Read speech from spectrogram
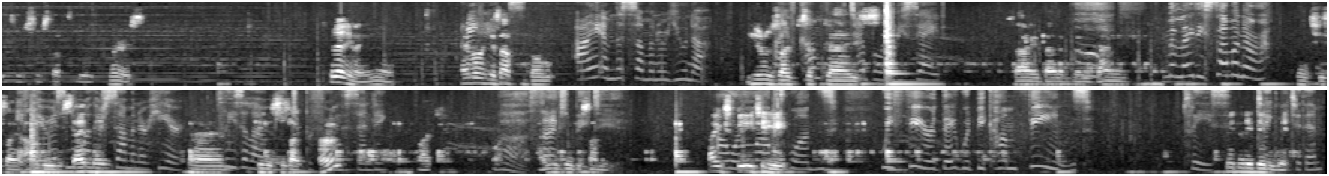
because there's some stuff to do first. But anyway, yeah. Everyone gets off the boat. I am the summoner Yuna. Yuna's like, come sup from the guys, temple in Besaid. sorry about everybody dying. Milady Summoner! And she's like, If I'll there do the no sending. summoner here, And please allow Tidus me is to like, perform huh? the sending. Ah, I thanks, will do the BT. Thanks, Our BT. loved ones. We feared they would become fiends. Please, Fiddly take me to them.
